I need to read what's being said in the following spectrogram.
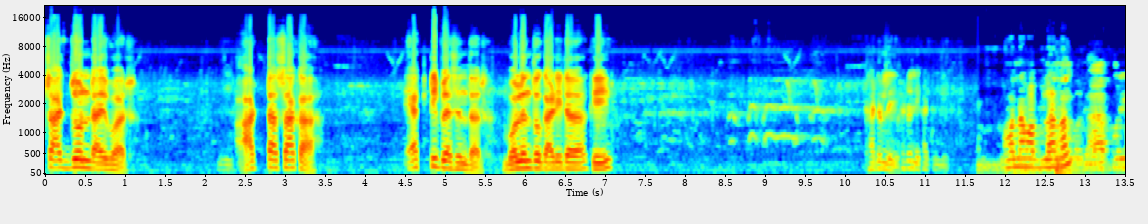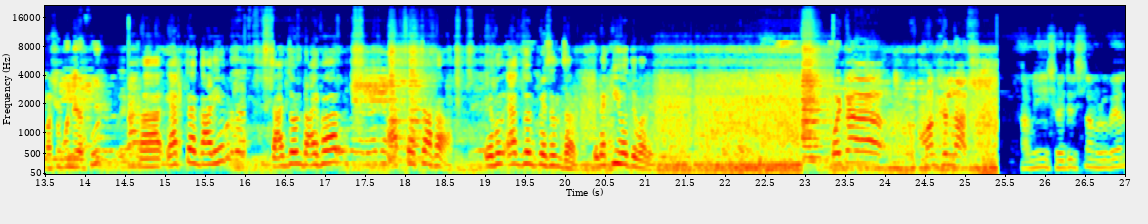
চারজন ড্রাইভার আটটা চাকা একটি প্যাসেঞ্জার। বলেন তো গাড়িটা কি? খাটুলি। খাটুলি খাটুলি। আমার নাম আব্দুল হান্নান বাসা বলিয়ারপুর একটা গাড়ির চারজন ড্রাইভার আটটা চাকা এবং একজন প্যাসেঞ্জার। এটা কি হতে পারে? ওইটা মানুষের লাশ। আমি শহীদুল ইসলাম রুবেল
